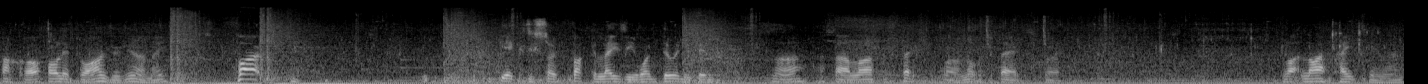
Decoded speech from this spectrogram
Fuck off, I'll live to 100, you know me. Fuck! Yeah, because he's so fucking lazy, he won't do anything. No, that's our life respect. Well, not respect, but like life hates you, man.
